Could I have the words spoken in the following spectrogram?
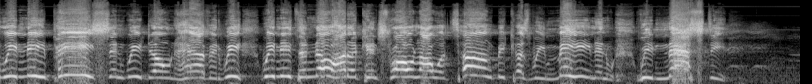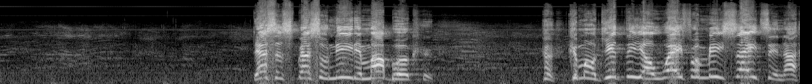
we need peace and we don't have it. We, we need to know how to control our tongue because we mean and we nasty. That's a special need in my book. Come on, get thee away from me, Satan. I,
